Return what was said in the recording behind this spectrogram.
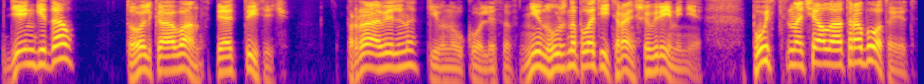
«Деньги дал?» «Только аванс, пять тысяч». «Правильно», — кивнул Колесов, — «не нужно платить раньше времени. Пусть сначала отработает».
